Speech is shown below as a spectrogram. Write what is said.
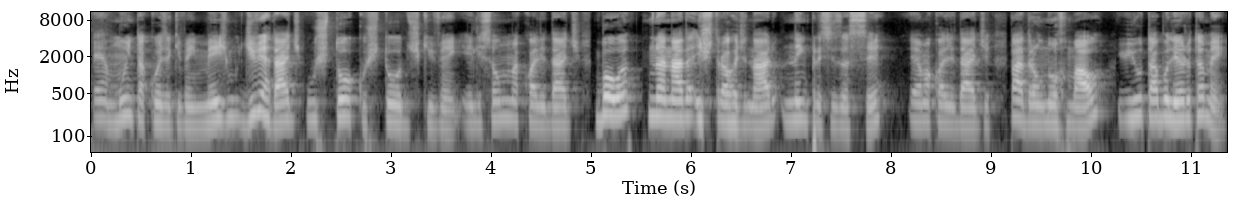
É muita coisa que vem mesmo. De verdade, os tocos todos que vêm, eles são numa qualidade boa, não é nada extraordinário, nem precisa ser é uma qualidade padrão normal e o tabuleiro também.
